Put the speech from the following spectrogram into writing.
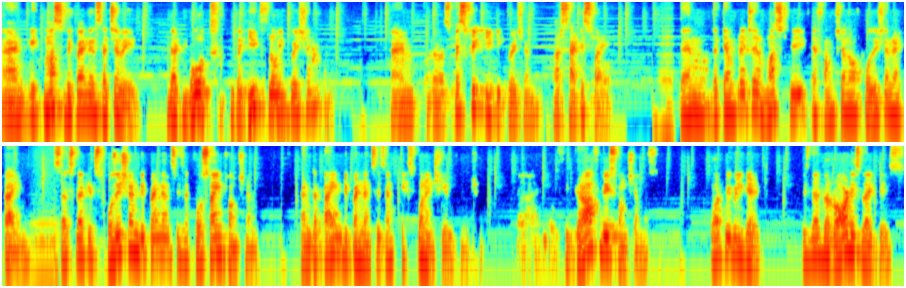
and it must depend in such a way that both the heat flow equation and the specific heat equation are satisfied, then the temperature must be a function of position and time such that its position dependence is a cosine function and the time dependence is an exponential function. If we graph these functions, what we will get is that the rod is like this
